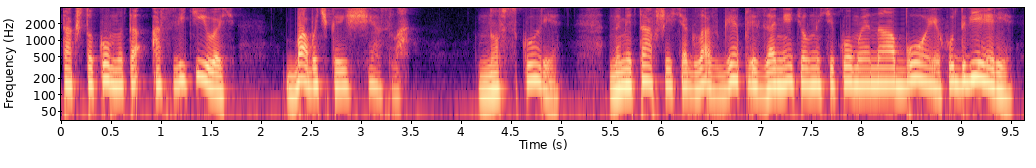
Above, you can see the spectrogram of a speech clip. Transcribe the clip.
так что комната осветилась. Бабочка исчезла. Но вскоре наметавшийся глаз Гэпли заметил насекомое на обоях у двери —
